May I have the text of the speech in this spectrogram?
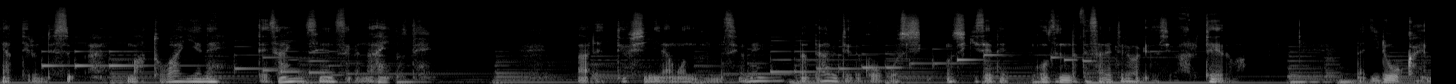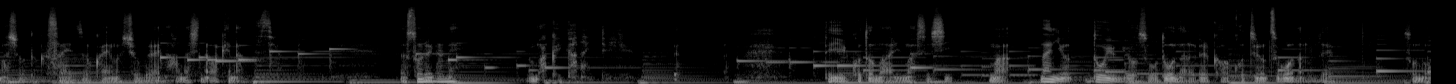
やってるんです。まあ、とはいえね、デザインセンスがないので、あれって不思議なもんなんですよね。だってある程度こう、の色性でお膳立てされてるわけですよある程度は。色を変えましょうとかサイズを変えましょうぐらいの話なわけなんですよ。それがねうまくいかないという。っていうこともありますしまあ何をどういう要素をどう並べるかはこっちの都合なのでその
